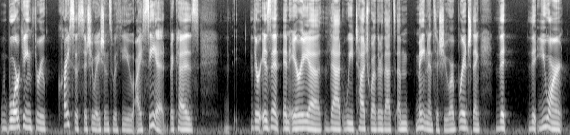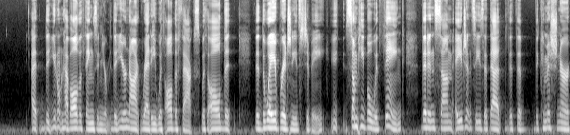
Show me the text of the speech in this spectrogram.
working through crisis situations with you i see it because there isn't an area that we touch whether that's a maintenance issue or a bridge thing that that you aren't uh, that you don't have all the things in your that you're not ready with all the facts with all that the, the way a bridge needs to be. Some people would think that in some agencies that that that the the commissioner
